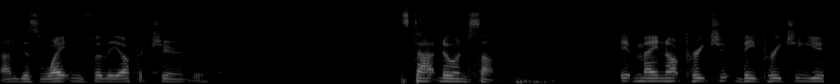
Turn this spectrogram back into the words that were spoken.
I'm just waiting for the opportunity. Start doing something. It may not preach, be preaching you.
